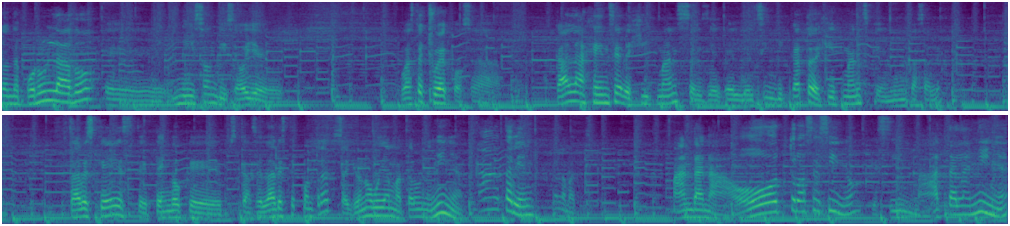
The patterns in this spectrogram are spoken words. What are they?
Donde por un lado, eh, Nissan dice, oye, jugaste chueco, o sea, acá la agencia de Hitmans, el, el- sindicato de Hitmans que nunca sale, ¿sabes qué? Este, tengo que pues, cancelar este contrato, o sea, yo no voy a matar a una niña. Ah, está bien, no la mates. Mandan a otro asesino que sí mata a la niña.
